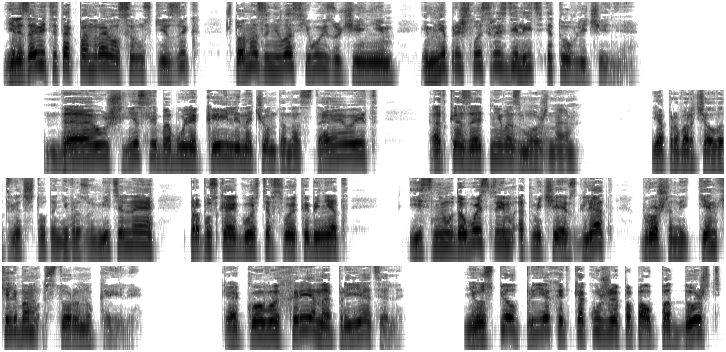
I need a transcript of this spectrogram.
Елизавете так понравился русский язык, что она занялась его изучением, и мне пришлось разделить это увлечение. Да уж, если бабуля Кейли на чем-то настаивает, отказать невозможно. Я проворчал в ответ что-то невразумительное, пропуская гостя в свой кабинет, и с неудовольствием отмечая взгляд, брошенный Кенхельмом в сторону Кейли. «Какого хрена, приятель? Не успел приехать, как уже попал под дождь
